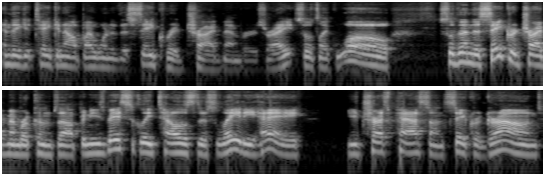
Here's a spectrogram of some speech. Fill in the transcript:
and they get taken out by one of the sacred tribe members, right? So it's like, whoa. So then the sacred tribe member comes up and he basically tells this lady, hey, you trespass on sacred ground.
